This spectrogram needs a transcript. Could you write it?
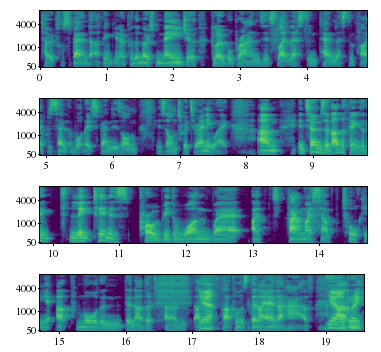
total spend. I think, you know, for the most major global brands, it's like less than 10, less than 5% of what they spend is on is on Twitter anyway. Um, in terms of other things, I think LinkedIn is probably the one where I found myself talking it up more than than other, um, other yeah. platforms than I ever have. Yeah, I agree.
